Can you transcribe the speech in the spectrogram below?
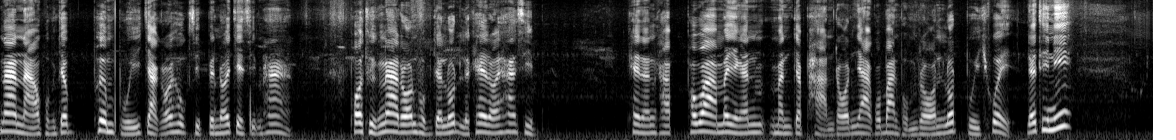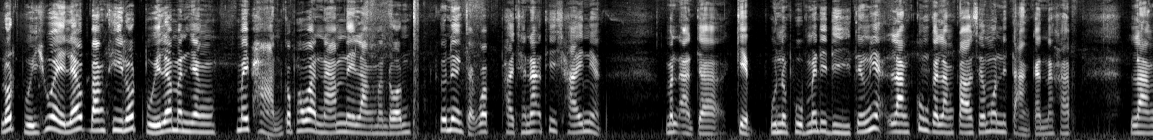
หน้าหนาวผมจะเพิ่มปุ๋ยจาก 160 เป็น 175 พอถึงหน้าร้อนผมจะลดเหลือแค่ 150 แค่นั้นครับ เพราะว่าไม่อย่างนั้นมันจะผ่านร้อนยากเพราะบ้านผมร้อนลดปุ๋ยช่วย แล้วทีนี้ลดปุ๋ยช่วยแล้วบางทีลดปุ๋ยแล้วมันยังไม่ผ่านก็เพราะว่าน้ำในรังมันร้อน ก็เนื่องจากว่าภาชนะที่ใช้เนี่ยมันอาจจะเก็บอุณหภูมิไม่ได้ดีตรงนี้รังกุ้งกับรังปลาแซลมอนนี่ต่างกันนะครับรัง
